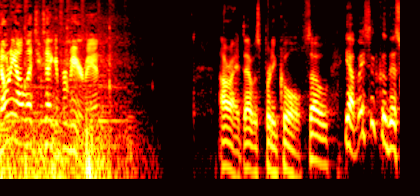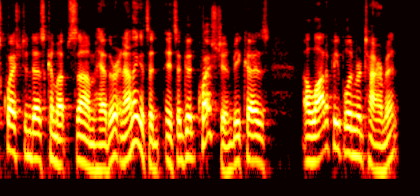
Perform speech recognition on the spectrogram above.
Tony, I'll let you take it from here, man. All right, that was pretty cool. So, yeah, basically this question does come up some, Heather, and I think it's a it's a good question because a lot of people in retirement,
